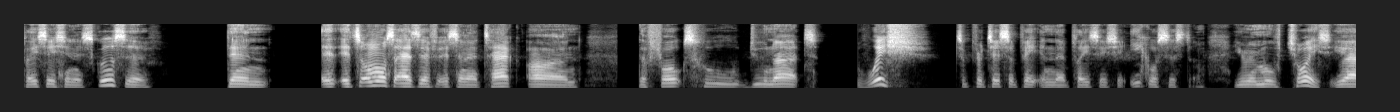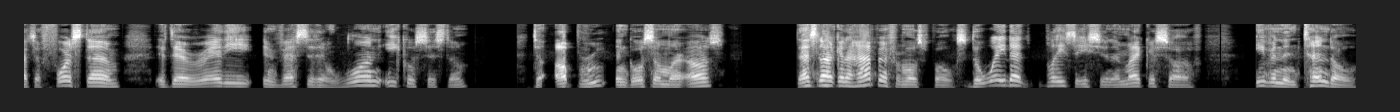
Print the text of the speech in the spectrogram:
PlayStation exclusive, then it, it's almost as if it's an attack on the folks who do not wish to participate in the PlayStation ecosystem. You remove choice. You have to force them, if they're already invested in one ecosystem, to uproot and go somewhere else. That's not going to happen for most folks. The way that PlayStation and Microsoft, even Nintendo,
